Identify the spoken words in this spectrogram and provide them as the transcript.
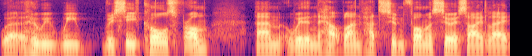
who we, we receive calls from um, within the helpline have had some form of suicidal,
